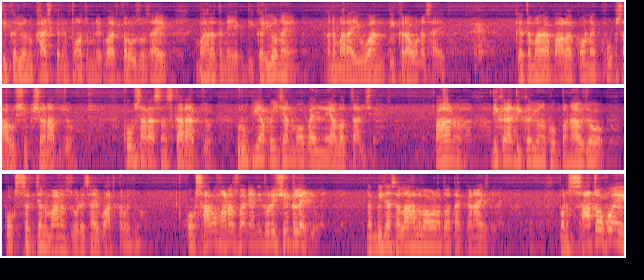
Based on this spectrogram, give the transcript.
દીકરીઓનું ખાસ કરીને પાંચ મિનિટ વાત કરું છું સાહેબ. ભારતની એક દીકરીઓને અને મારા યુવાન દીકરાઓને સાહેબ. કે તમારા બાળકોને ખૂબ સારું શિક્ષણ આપજો. ખૂબ સારા સંસ્કાર આપજો. રૂપિયા પૈસા ને મોબાઈલની હાલત ચાલશે. પણ દીકરા દીકરીઓને ખૂબ ભણાવજો. કોઈક સજ્જન માણસ જોડે સાહેબ વાત કરજો કોઈક સારો માણસ હોય ને એની જોડે શીખ લેજો. ને બીજા સલાહ હલવાવાળો તો અત્યારે ઘણાય છે. પણ સાચો કોઈ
